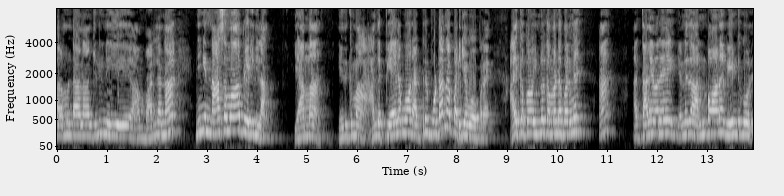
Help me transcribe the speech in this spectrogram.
வரமாட்டானான்னு சொல்லி நீ அவன் வரலன்னா நீங்கள் நாசமாக பெறுவிலாம் ஏம்மா எதுக்குமா? அந்த பேல ஒரு அற்று போட்டால் நான் படிக்க போகிறேன் அதுக்கப்புறம் இன்னொரு கமாண்டை பாருங்க. ஆ? அது தலைவரே எனது அன்பான வேண்டுகோள்.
